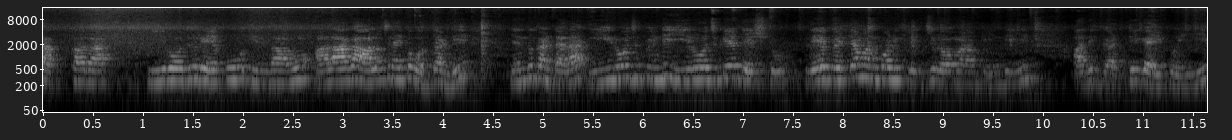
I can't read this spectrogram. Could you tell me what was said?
చక్కగా ఈ రోజు రేపు తిందాము. అలాగా ఆలోచన అయితే వద్దండి. ఎందుకంటారా? ఈ రోజు పిండి ఈ రోజుకే టేస్ట్. రేపు పెట్టామనుకోండి ఫ్రిడ్జ్లో మన పిండి అది గట్టిగా అయిపోయి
